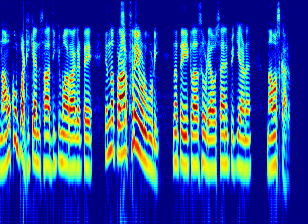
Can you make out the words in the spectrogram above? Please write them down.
നമുക്കും പഠിക്കാൻ സാധിക്കുമാറാകട്ടെ എന്ന പ്രാർത്ഥനയോടുകൂടി ഇന്നത്തെ ഈ ക്ലാസ് ഇവിടെ അവസാനിപ്പിക്കുകയാണ്. നമസ്കാരം.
